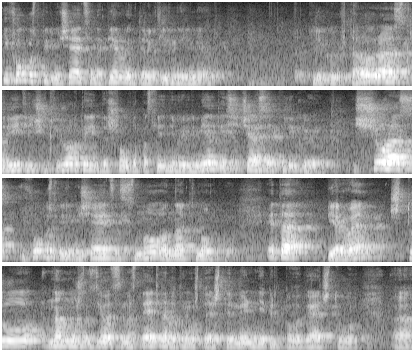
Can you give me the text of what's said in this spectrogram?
и фокус перемещается на первый интерактивный элемент. Кликаю второй раз, третий, четвертый, дошел до последнего элемента, и сейчас я кликаю еще раз, и фокус перемещается снова на кнопку. Это первое, что нам нужно сделать самостоятельно, потому что HTML не предполагает, что э,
